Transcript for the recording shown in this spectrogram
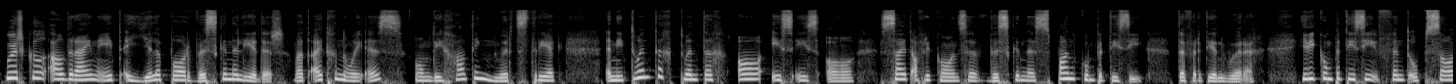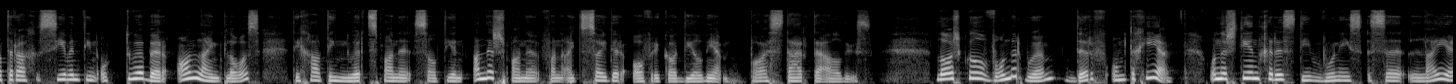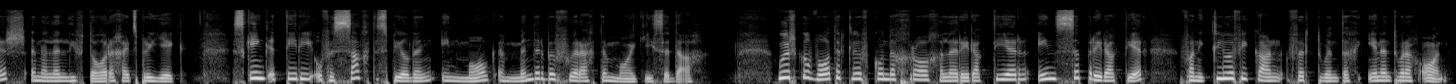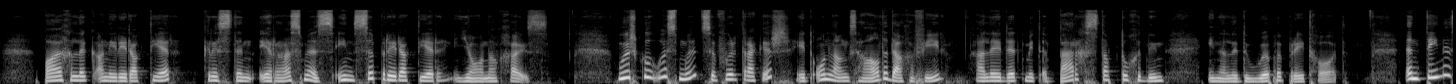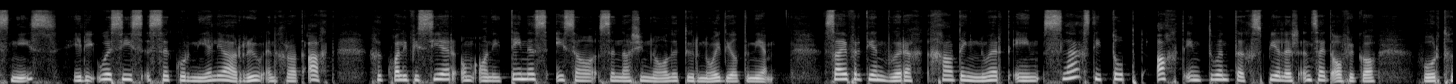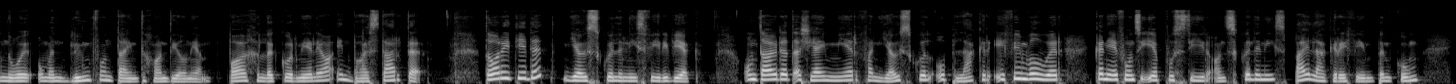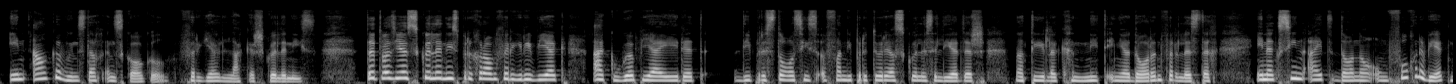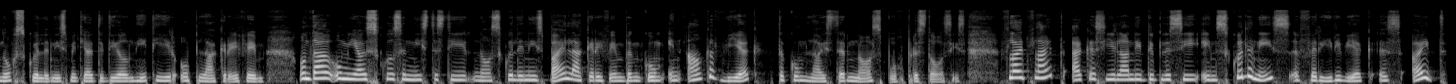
Hoërskool Aldrein het 'n hele paar wiskundeleerders wat uitgenooi is om die Gauteng Noordstreek in die 2020 ASSA Suid-Afrikaanse wiskunde span kompetisie te verteenwoordig. Hierdie kompetisie vind op Saterdag 17 Oktober aanlyn plaas. Die Gauteng Noordspanne sal teen ander spanne vanuit Suider-Afrika deelneem. Baie sterkte Aldus. Laerskool Wonderboom durf om te gee. Ondersteun gerus die Wonnies se leiers in hulle liefdadigheidsprojek. Skenk 'n teddy of 'n sagte speelding en maak 'n minder bevoorregte maatjie se dag. Hoërskool Waterkloof konde graag hulle redakteur en subredakteur van die Kloofie kan vir 2021 aan. Baie geluk aan die redakteur Christen Erasmus en subredakteur Jana Gous. Hoërskool Oosmoed se voortrekkers het onlangs Heldedag gevier Hulle het dit met 'n bergstaptog gedoen en hulle het hoop pret gehad. In tennisnuus het die Ossies se Cornelia Roo in graad 8 gekwalifiseer om aan die Tennis SA se nasionale toernooi deel te neem. Sy verteenwoordig Gauteng Noord en slegs die top 28 spelers in Suid-Afrika word genooi om in Bloemfontein te gaan deelneem. Baie geluk Cornelia en baie sterkte. Daar het jy dit, jou skoolnuus vir hierdie week. Onthou dat as jy meer van jou skool op Lekker FM wil hoor, kan jy vir ons 'n e-pos stuur aan skoolnuus@lekkerfm.com en elke woensdag inskakel vir jou lekker skoolnuus. Dit was jou skoolnuus program vir hierdie week. Ek hoop jy het dit die prestasies van die Pretoria skole se leerders natuurlik geniet en jou daarin verlustig en ek sien uit daarna om volgende week nog skoolnuus met jou te deel net hier op Lekker FM. Onthou om jou skool se nuus te stuur na skoolnuus@lekkerfm.com en elke week te kom luister na spogprestasies. Fluit fluit, ek is Jolandi Du Plessis en skoolnuus vir hierdie week is uit.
